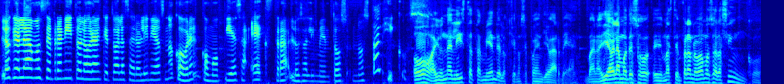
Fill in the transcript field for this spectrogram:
Lo que hablábamos tempranito logran que todas las aerolíneas no cobren como pieza extra los alimentos nostálgicos. Oh, hay una lista también de los que no se pueden llevar, vean. Bueno, ya hablamos de eso eh, más temprano, vamos a las 5.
